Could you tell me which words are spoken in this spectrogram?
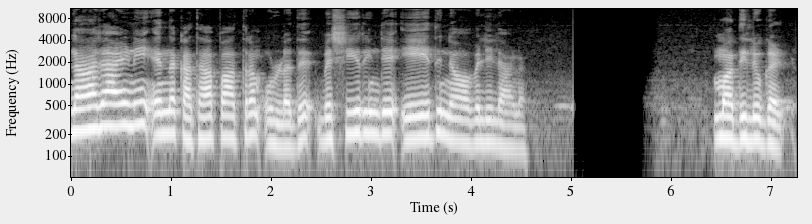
നാരായണി എന്ന കഥാപാത്രം ഉള്ളത് ബഷീറിന്റെ ഏത് നോവലിലാണ്? മതിലുകൾ.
